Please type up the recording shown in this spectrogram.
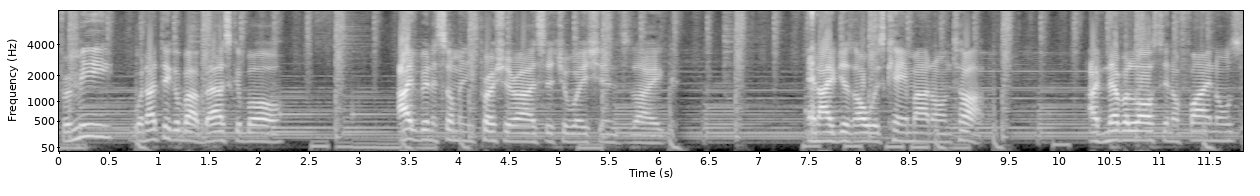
For me, when I think about basketball, I've been in so many pressurized situations, like, and I just always came out on top. I've never lost in the finals,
